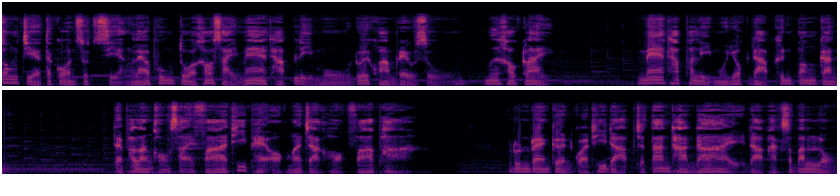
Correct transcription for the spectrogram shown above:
ซ่งเจียตะโกนสุดเสียงแล้วพุ่งตัวเข้าใส่แม่ทัพหลี่มูด้วยความเร็วสูงเมื่อเข้าใกล้ แม่ทัพผลีมูยกดาบขึ้นป้องกัน แต่พลังของสายฟ้าที่แผ่ออกมาจากหอกฟ้าผ่า รุนแรงเกินกว่าที่ดาบจะต้านทานได้ ดาบหักสะบั้นลง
